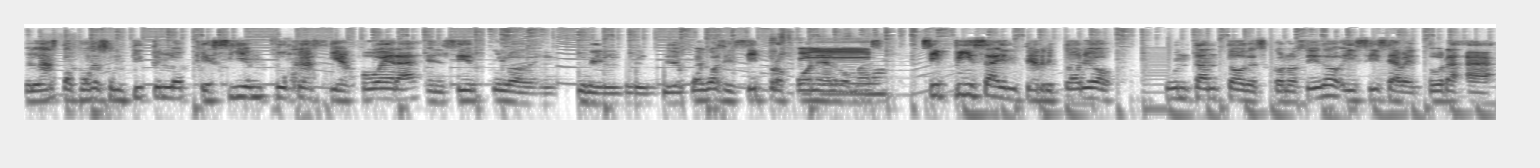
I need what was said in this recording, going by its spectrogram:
The Last of Us es un título que sí empuja hacia afuera el círculo del, del, videojuego y sí propone algo más. Sí pisa en territorio un tanto desconocido y sí se aventura a,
